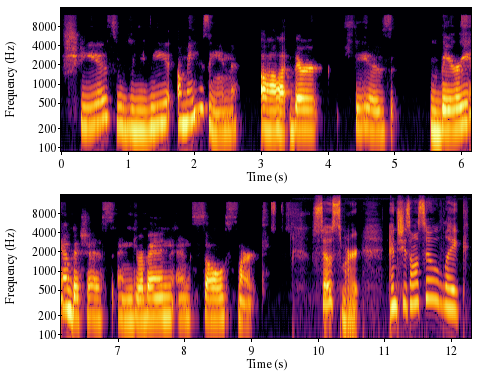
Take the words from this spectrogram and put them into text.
She is really amazing. Uh, there, she is very ambitious and driven and so smart. so smart and she's also like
